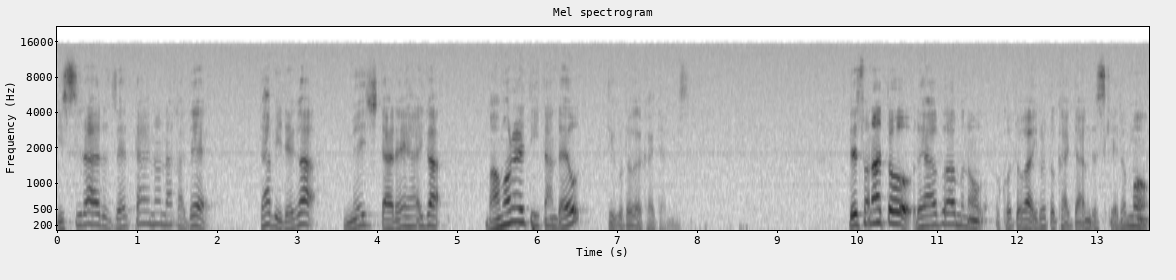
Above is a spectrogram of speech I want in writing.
イスラエル全体の中でダビデが命じた礼拝が守られていたんだよ。っていうことが書いてあります。でその後レハブアムのことがいろいろと書いてあるんですけれども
